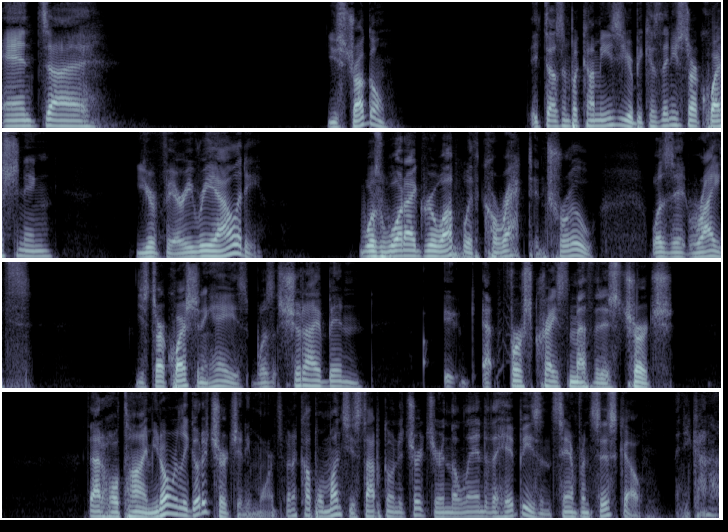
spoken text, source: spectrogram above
And uh, you struggle. It doesn't become easier because then you start questioning your very reality. Was what I grew up with correct and true? Was it right? You start questioning, hey, was should I have been uh, at First Christ Methodist Church that whole time? You don't really go to church anymore. It's been a couple months. You stopped going to church. You're in the land of the hippies in San Francisco, and you kind of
